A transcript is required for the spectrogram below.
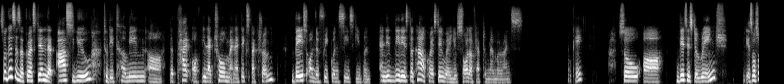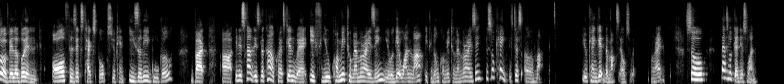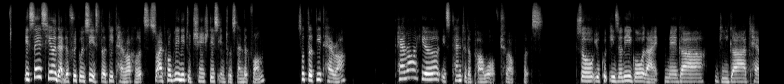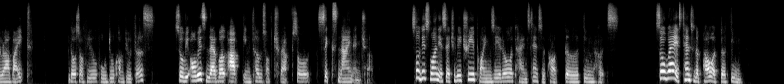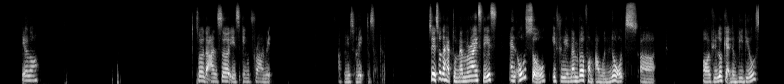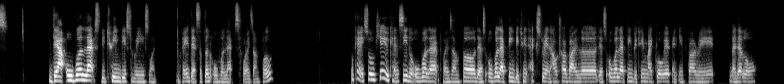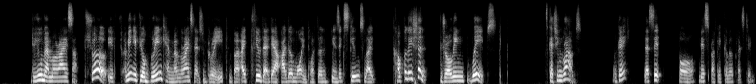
So this is a question that asks you to determine uh, the type of electromagnetic spectrum based on the frequencies given. And it, it is the kind of question where you sort of have to memorize. Okay, so uh, this is the range. It's also available in all physics textbooks. You can easily Google, but uh, it is kind of, it's the kind of question where if you commit to memorizing, you will get one mark. If you don't commit to memorizing, it's okay. It's just a mark. You can get the marks elsewhere. All right. So let's look at this one. It says here that the frequency is 30 terahertz. So I probably need to change this into standard form. So 30 tera. Tera here is 10 to the power of 12 hertz. So you could easily go like mega, giga, terabyte. Those of you who do computers. So we always level up in terms of 12. So 6, 9, and 12. So this one is actually 3.0 times 10 to the power 13 hertz. So where is 10 to the power of 13? Here, lor. So the answer is infrared. Use red to circle. So you sort of have to memorize this. And also, if you remember from our notes, uh, or if you look at the videos, there are overlaps between these rays one. Okay, there are certain overlaps, for example. Okay, so here you can see the overlap. For example, there's overlapping between X-ray and ultraviolet. There's overlapping between microwave and infrared, like that law. Do you memorize? Uh? Sure. If I mean, if your brain can memorize, that's great. But I feel that there are other more important physics skills like calculation, drawing waves, sketching graphs. Okay, that's it for this particular question.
